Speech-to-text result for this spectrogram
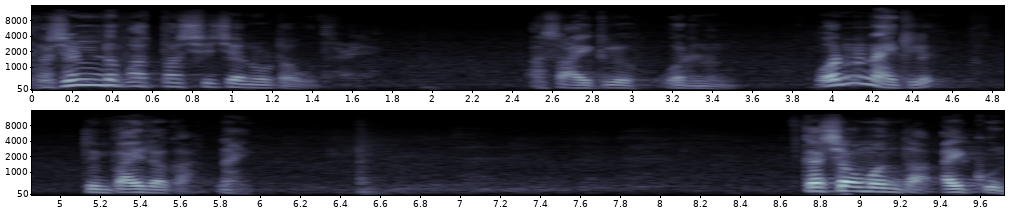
प्रचंड पाच पाचशेच्या नोटा उधळल्या. असं ऐकलं वर्णन. वर्णन ऐकलं? तुम्ही पाहिलं का? नाही. कशावर म्हणता? ऐकून.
